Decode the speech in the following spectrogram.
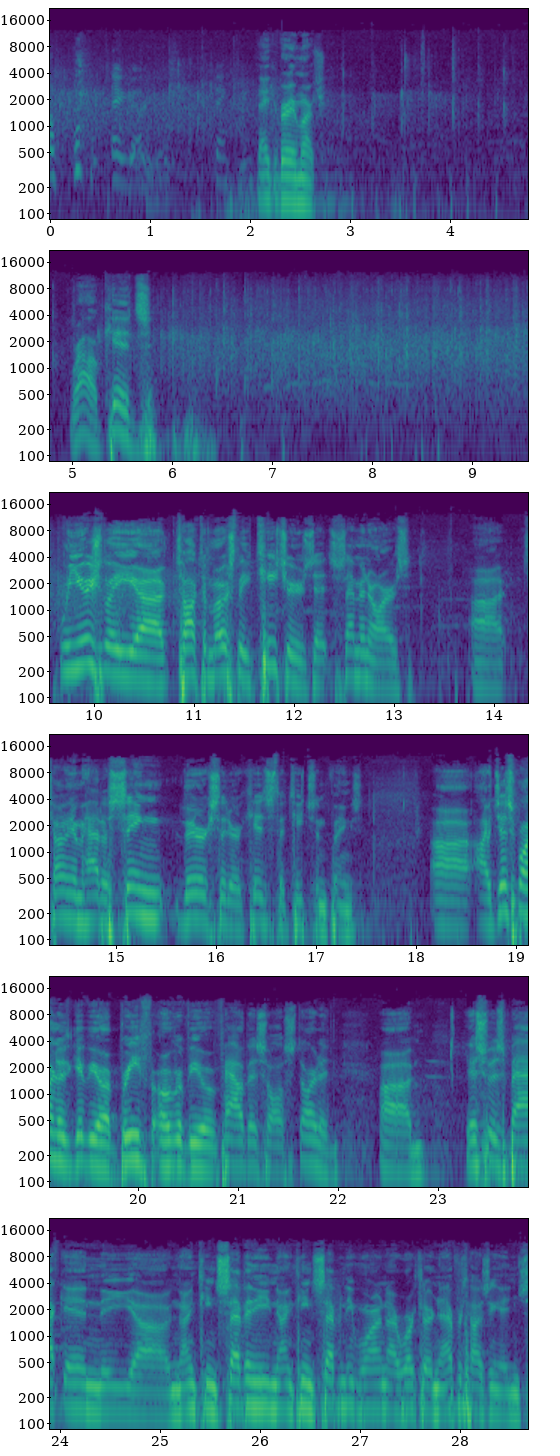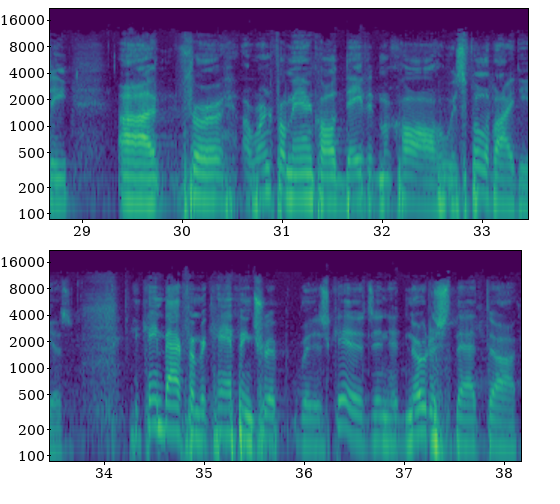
Oh, there you go. Thank you. Thank you very much. Wow, kids. We usually uh, talk to mostly teachers at seminars, uh, telling them how to sing lyrics to their kids to teach them things. Uh, I just wanted to give you a brief overview of how this all started. Um, this was back in the uh, 1970, 1971. I worked at an advertising agency uh, for a wonderful man called David McCall, who was full of ideas. He came back from a camping trip with his kids and had noticed that uh,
